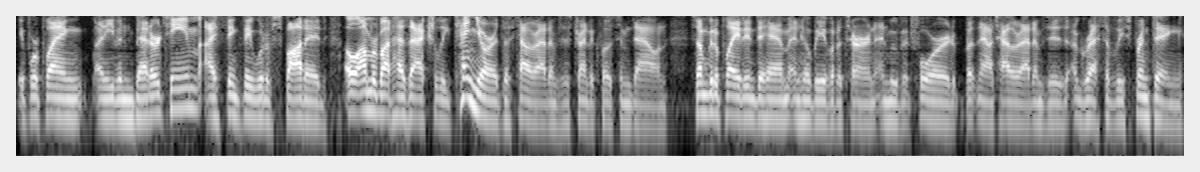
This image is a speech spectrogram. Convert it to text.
if we're playing an even better team, I think they would have spotted, oh, Amrabat has actually 10 yards as Tyler Adams is trying to close him down. So I'm going to play it into him and he'll be able to turn and move it forward. But now Tyler Adams is aggressively sprinting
